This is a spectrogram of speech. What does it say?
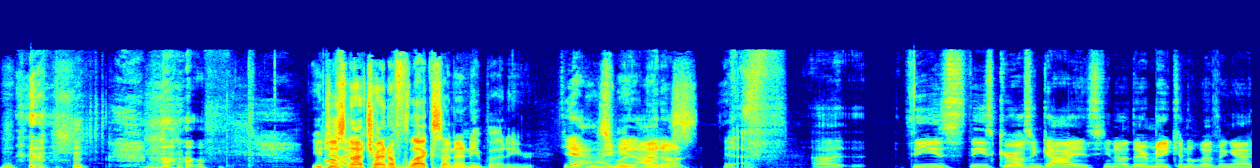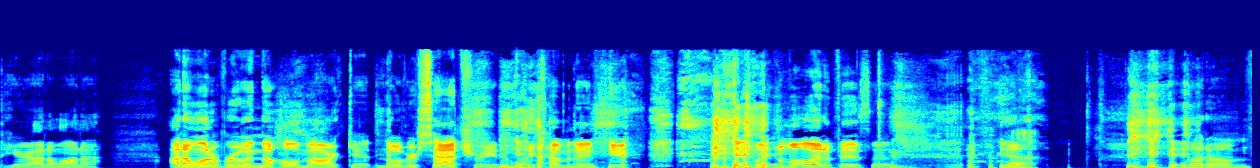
Um, You're just But- not trying to flex on anybody. yeah, is I what mean, it I don't. is. Yeah. Uh, these these girls and guys, you know, they're making a living out here. I don't want to. I don't want to ruin the whole market and oversaturate it by coming in here, putting them all out of business. Yeah. But um,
